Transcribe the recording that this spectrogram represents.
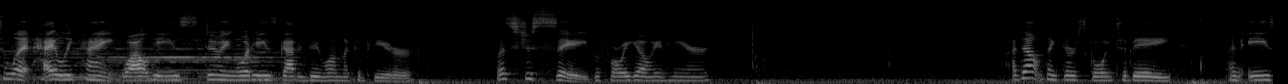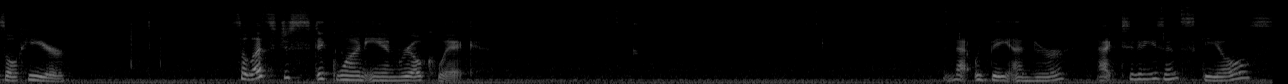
to let Hailey paint while he's doing what he's got to do on the computer. Let's just see before we go in here. I don't think there's going to be an easel here. So let's just stick one in real quick. And that would be under activities and skills,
